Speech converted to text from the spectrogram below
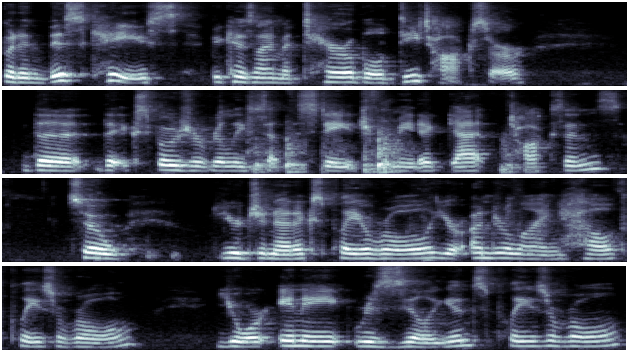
But in this case, because I'm a terrible detoxer, the the exposure really set the stage for me to get toxins. So your genetics play a role, your underlying health plays a role, your innate resilience plays a role,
